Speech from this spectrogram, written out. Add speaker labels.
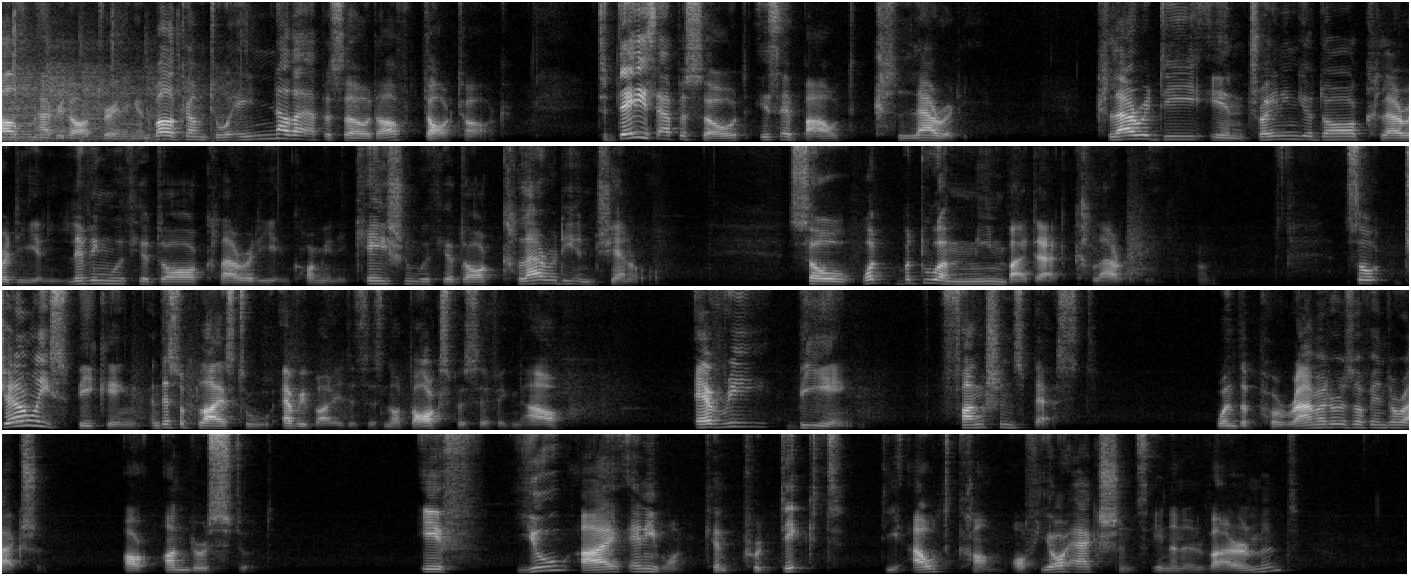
Speaker 1: Ralf from Happy Dog Training, and welcome to another episode of Dog Talk. Today's episode is about clarity. Clarity in training your dog, clarity in living with your dog, clarity in communication with your dog, clarity in general. So, what, what do I mean by that clarity? So, generally speaking, and this applies to everybody, this is not dog specific now, every being functions best when the parameters of interaction are understood. If you, I, anyone can predict the outcome of your actions in an environment,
